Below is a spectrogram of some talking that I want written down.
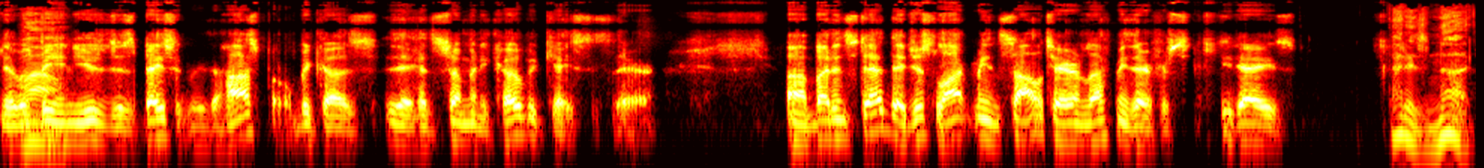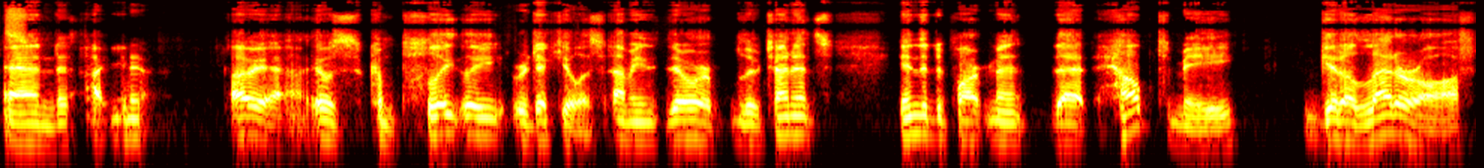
It was Wow. being used as basically the hospital because they had so many COVID cases there. Uh, but instead, they just locked me in solitary and left me there for 60 days. That is nuts. And uh, you know, oh yeah, it was completely ridiculous. I mean, there were lieutenants in the department that helped me get a letter off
